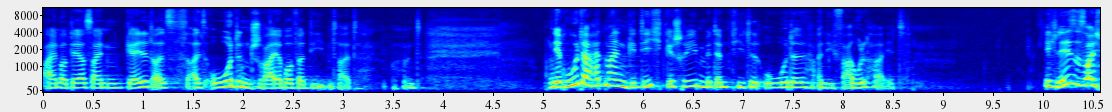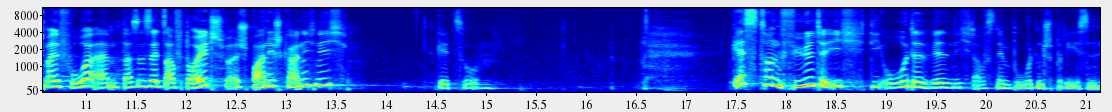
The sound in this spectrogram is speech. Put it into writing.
einer, der sein Geld als, als Odenschreiber verdient hat. Und Neruda hat mal ein Gedicht geschrieben mit dem Titel Ode an die Faulheit. Ich lese es euch mal vor. Ähm, das ist jetzt auf Deutsch, Spanisch kann ich nicht. Geht so. Gestern fühlte ich, die Ode will nicht aus dem Boden sprießen.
